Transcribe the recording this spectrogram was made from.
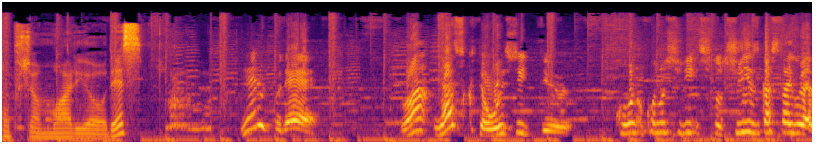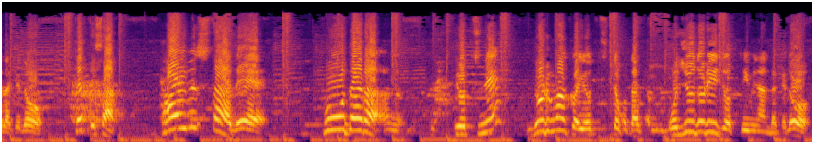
オプションもあるようです。イェルプで、わ、安くて美味しいっていう、この、このシリちょっとシリーズ化したいぐらいだけど、だってさ、5スターで、4ダラ、あの、4つね、ドルマークが4つってことは50ドル以上って意味なんだけど、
